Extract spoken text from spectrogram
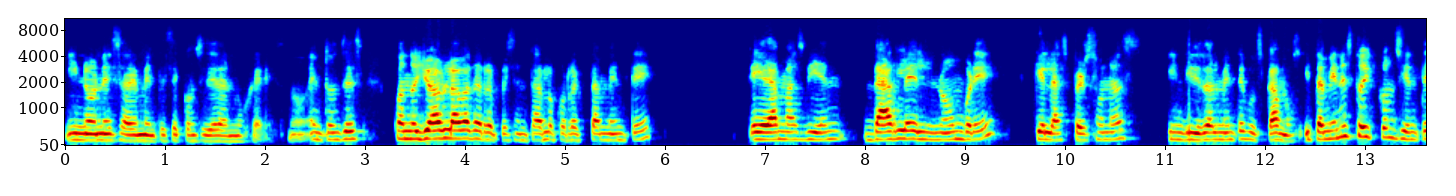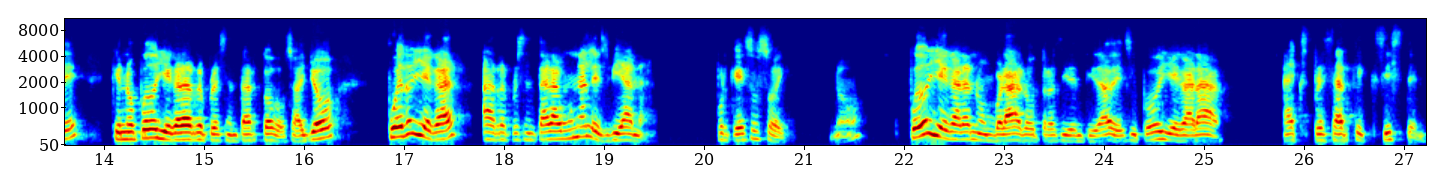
y no necesariamente se consideran mujeres, ¿no? Entonces, cuando yo hablaba de representarlo correctamente, era más bien darle el nombre que las personas individualmente buscamos. Y también estoy consciente que no puedo llegar a representar todo. O sea, yo puedo llegar a representar a una lesbiana, porque eso soy, ¿no? Puedo llegar a nombrar otras identidades y puedo llegar a, expresar que existen.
